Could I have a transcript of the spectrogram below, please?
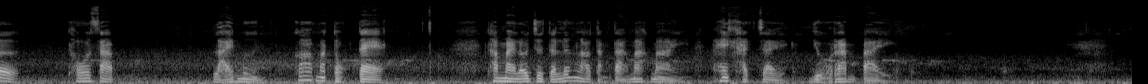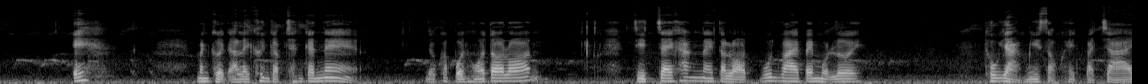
อร์โทรศัพท์ หลายหมื่นก็มาตกแตกทำไมเราเจอแต่เรื่องราวต่างๆ มากมาย ให้ขัดใจอยู่ร่ำไป เอ๊ะ มันเกิดอะไรขึ้นกับฉันกันแน่ เดี๋ยวก็ปวดหัวตอร้อน จิตใจข้างในตลอดวุ่นวายไปหมดเลย ทุกอย่างมีสองเหตุปัจจัย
